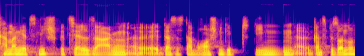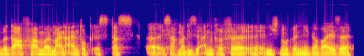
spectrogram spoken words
kann man jetzt nicht speziell sagen, äh, dass es da Branchen gibt, die einen äh, ganz besonderen Bedarf haben, weil mein Eindruck ist, dass, äh, ich sage mal, diese Angriffe nicht notwendigerweise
